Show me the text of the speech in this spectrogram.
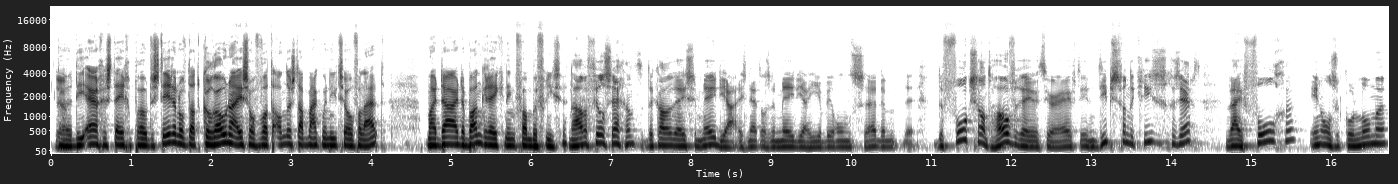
Ja. eh, die ergens tegen protesteren. En of dat corona is of wat anders, dat maakt me niet zoveel uit. Maar daar de bankrekening van bevriezen. Nou, maar veelzeggend, de Canadese media is net als de media hier bij ons. Hè, de, de Volkskrant hoofdredacteur heeft in het diepst van de crisis gezegd... wij volgen in onze kolommen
